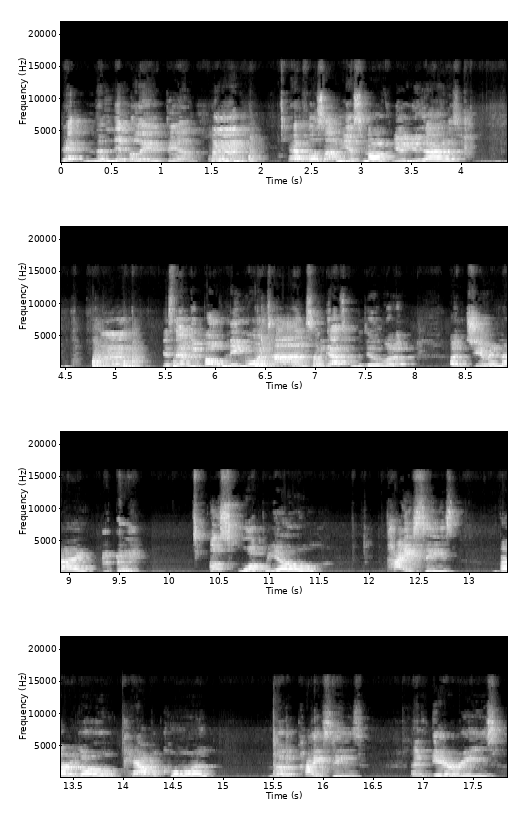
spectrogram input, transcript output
that manipulated them. Hmm. That's for some of you small few, you guys. Hmm. It's that we both need more time. Some of you guys could be dealing with a a Gemini, a Scorpio, Pisces, Virgo, Capricorn, another Pisces, an Aries,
